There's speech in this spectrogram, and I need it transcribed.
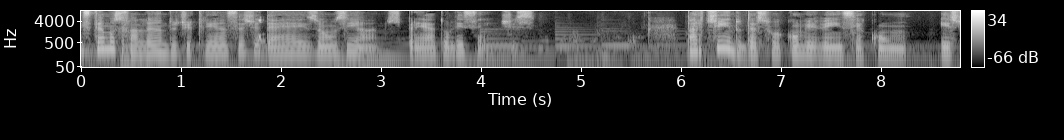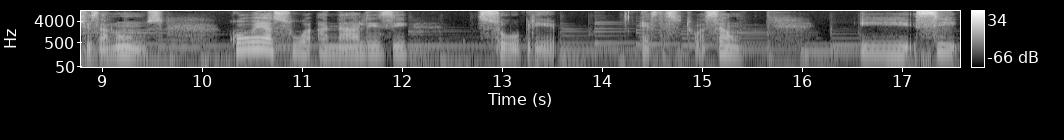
Estamos falando de crianças de 10, 11 anos, pré-adolescentes. Partindo da sua convivência com estes alunos, qual é a sua análise sobre esta situação? E se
